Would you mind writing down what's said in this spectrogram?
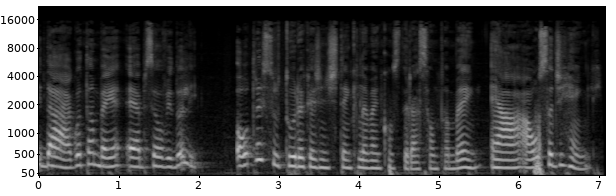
e da água também é absorvido ali. Outra estrutura que a gente tem que levar em consideração também é a alça de Henle.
